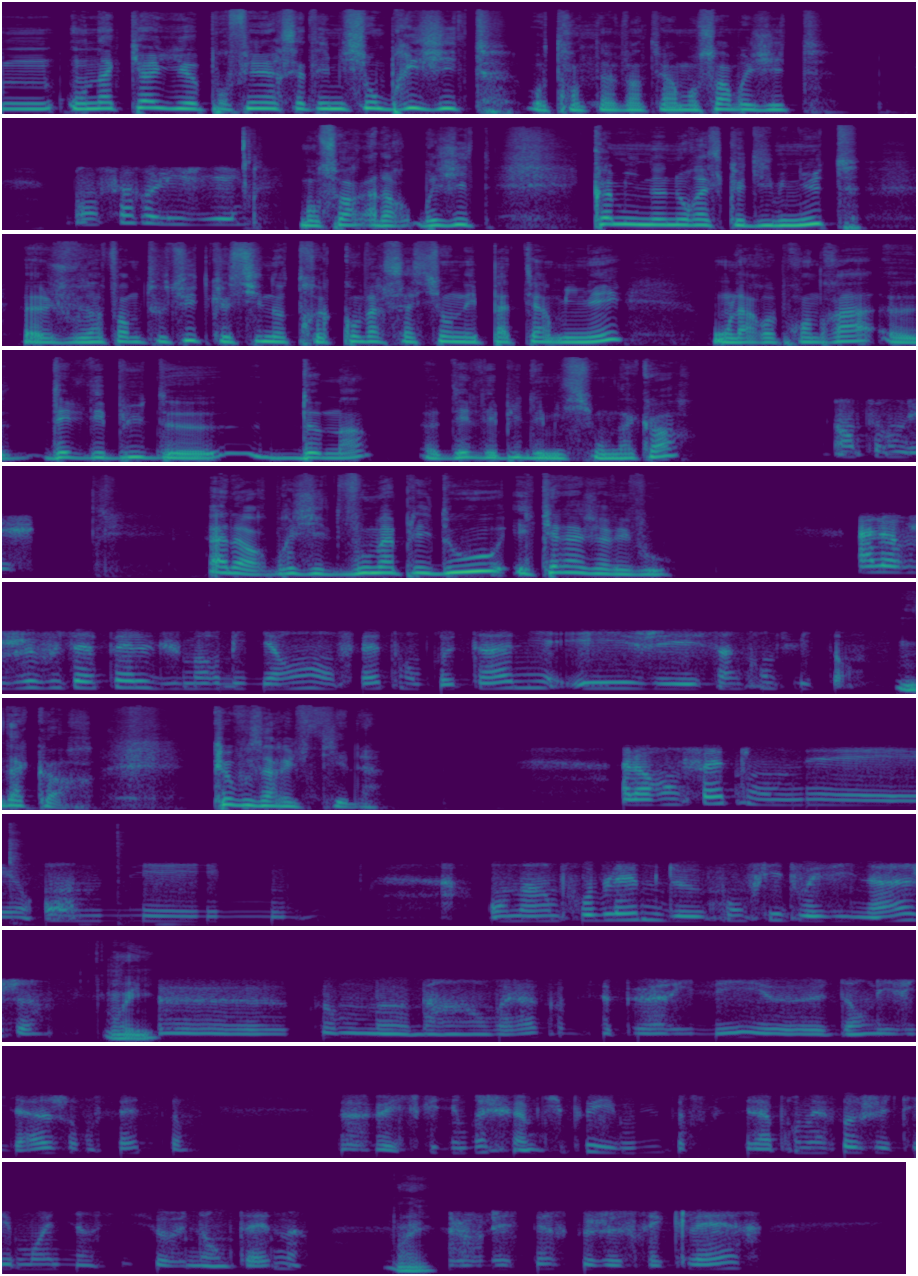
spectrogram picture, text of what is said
Euh, on accueille pour finir cette émission Brigitte au 39-21. Bonsoir Brigitte. Bonsoir Olivier. Bonsoir. Alors Brigitte, comme il ne nous reste que 10 minutes, euh, je vous informe tout de suite que si notre conversation n'est pas terminée, on la reprendra euh, dès le début de demain, dès le début de l'émission, d'accord? Entendu. Alors Brigitte, vous m'appelez d'où et quel âge avez-vous? Alors, je vous appelle du Morbihan, en fait, en Bretagne, et j'ai 58 ans. D'accord. Que vous arrive-t-il? Alors, en fait, on est, on est, on a un problème de conflit de voisinage. Oui. Euh, comme, ben voilà, comme ça peut arriver euh, dans les villages, en fait. Euh, excusez-moi, je suis un petit peu émue parce que c'est la première fois que je témoigne ainsi sur une antenne. Oui. Alors, j'espère que je serai claire.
